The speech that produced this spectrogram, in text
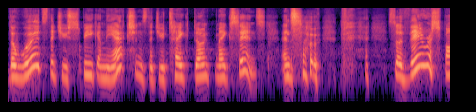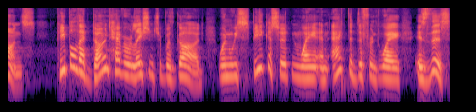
The words that you speak and the actions that you take don't make sense. And so, so their response, people that don't have a relationship with God, when we speak a certain way and act a different way, is this.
